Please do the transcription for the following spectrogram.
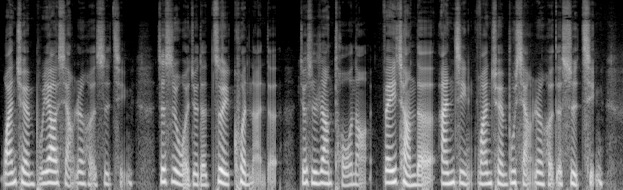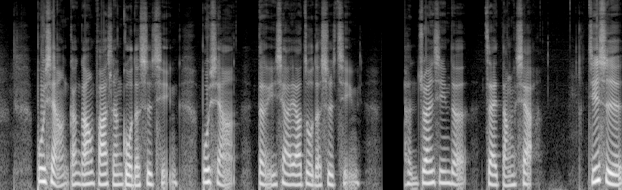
完全不要想任何事情。这是我觉得最困难的，就是让头脑非常的安静，完全不想任何的事情，不想刚刚发生过的事情，不想等一下要做的事情，很专心的在当下，即使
